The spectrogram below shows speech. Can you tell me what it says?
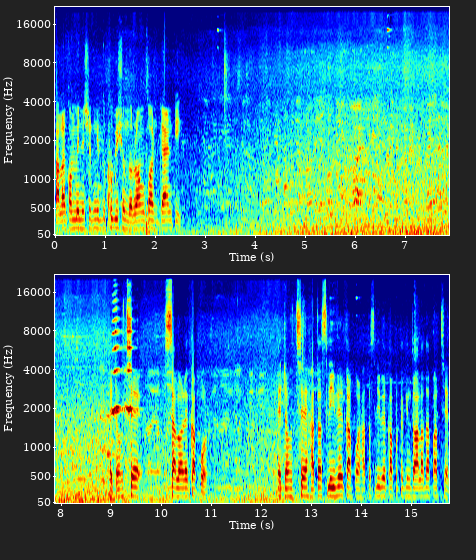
কালার কম্বিনেশন কিন্তু খুবই সুন্দর। রং কস গ্যারান্টি এটা হচ্ছে সালোয়ারের কাপড়। এটা হচ্ছে হাতা স্লিভের কাপড়। হাতা স্লিভের কাপড়টা কিন্তু আলাদা পাচ্ছেন।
